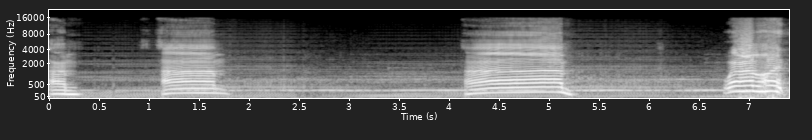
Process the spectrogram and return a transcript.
Um... Um... Um, where am I?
